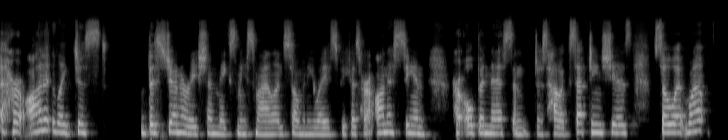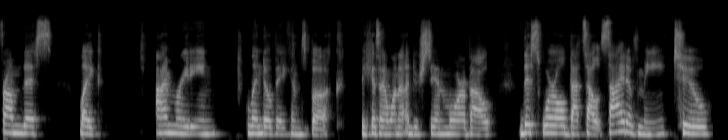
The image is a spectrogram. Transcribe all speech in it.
her on it, like just this generation makes me smile in so many ways because her honesty and her openness and just how accepting she is. So it went from this, like, I'm reading Lindo Bacon's book because I want to understand more about this world that's outside of me to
